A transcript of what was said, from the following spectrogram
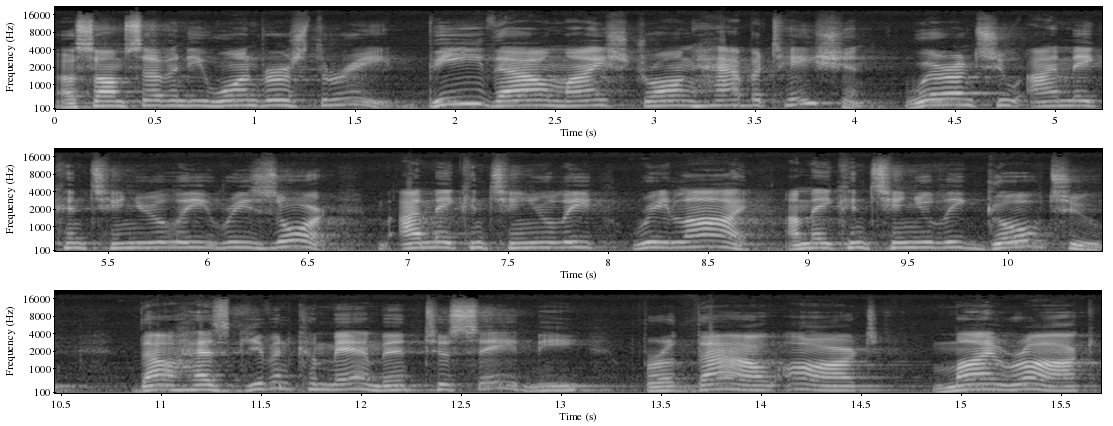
Uh, Psalm 71, verse 3 Be thou my strong habitation, whereunto I may continually resort, I may continually rely, I may continually go to. Thou hast given commandment to save me, for thou art my rock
